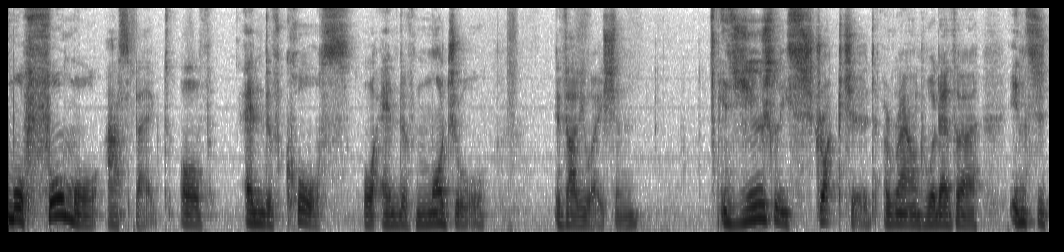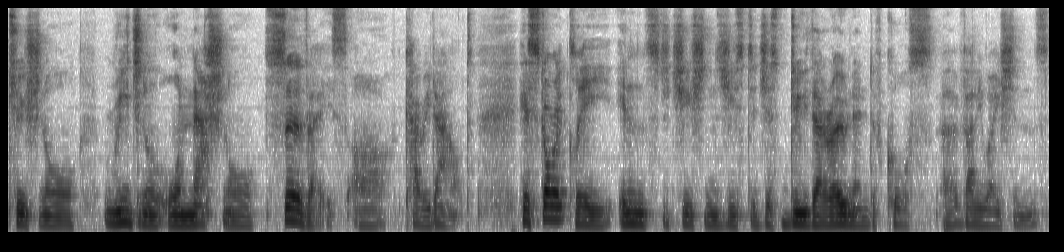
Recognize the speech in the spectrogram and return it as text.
more formal aspect of end of course or end of module evaluation is usually structured around whatever institutional, regional, or national surveys are carried out. Historically, institutions used to just do their own end of course uh, evaluations,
